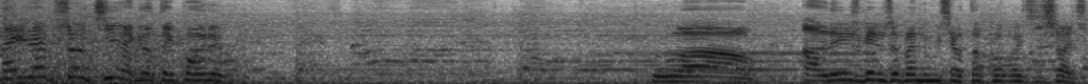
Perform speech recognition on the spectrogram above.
Najlepszy odcinek do tej pory! Wow! Ale już wiem, że będę musiał to powyciszać.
